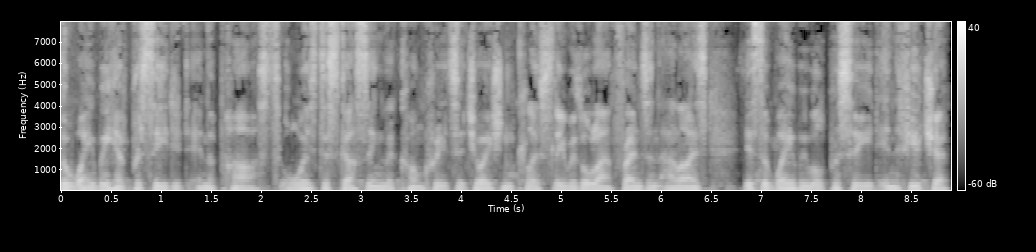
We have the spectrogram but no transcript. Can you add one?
The way we have proceeded in the past, always discussing the concrete situation closely with all our friends and allies, is the way we will proceed in the future.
